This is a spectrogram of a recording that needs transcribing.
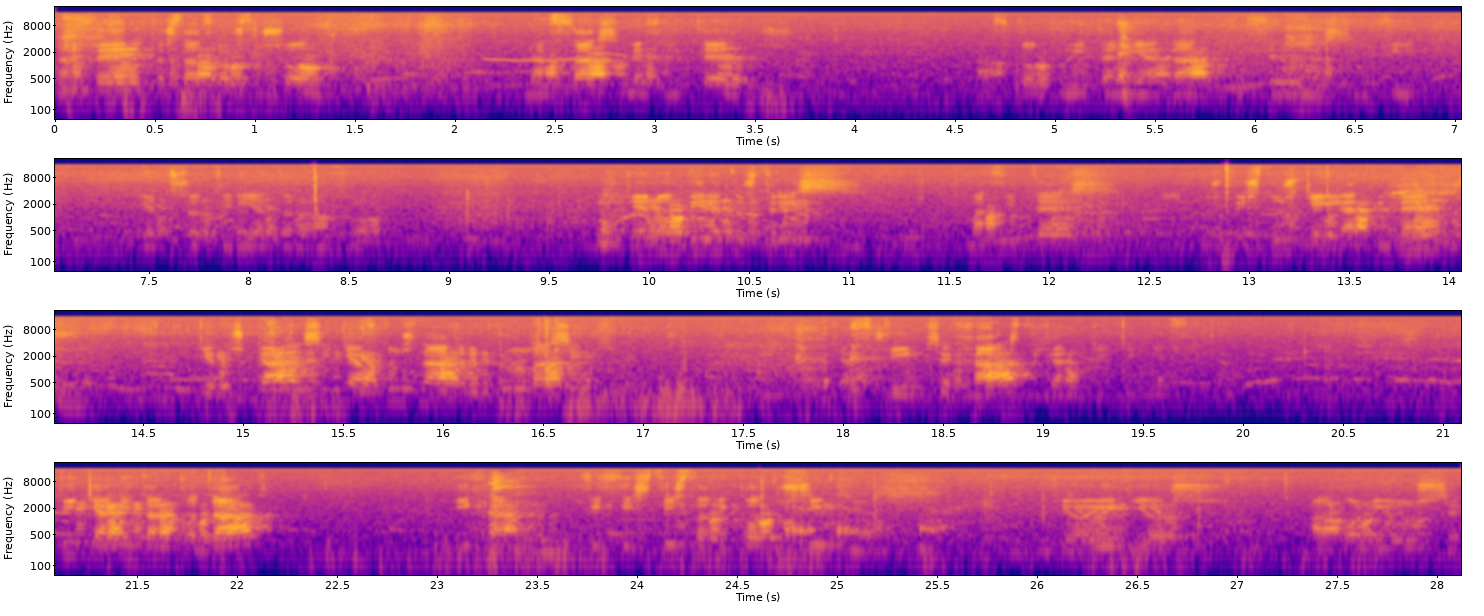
Να φέρει το σταυρό στους ώμους, να φτάσει μέχρι τέλους. Αυτό που ήταν η αγάπη του Θεού να συμβεί για τη σωτηρία των ανθρώπων. Και ενώ πήρε τους τρεις μαθητές, τους πιστούς και αγαπημένους, και τους κάλεσε και αυτούς να αγρυπνούν μαζί τους. Και αυτοί ξεχάστηκαν και κοιμήθηκαν. Τι κι αν ήταν κοντά του, είχαν βυθιστεί στο δικό του ύπνο και ο ίδιος αγωνιούσε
